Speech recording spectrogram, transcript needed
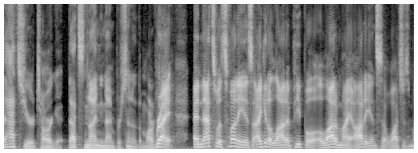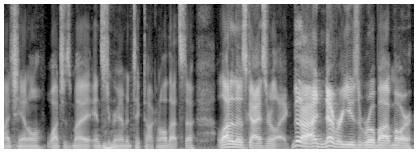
That's your target. That's ninety nine percent of the market. Right. And that's what's funny is I get a lot of people, a lot of my audience that watches my channel, watches my mm-hmm. Instagram and TikTok and all that stuff. A lot of those guys are like, I'd never use a robot mower.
